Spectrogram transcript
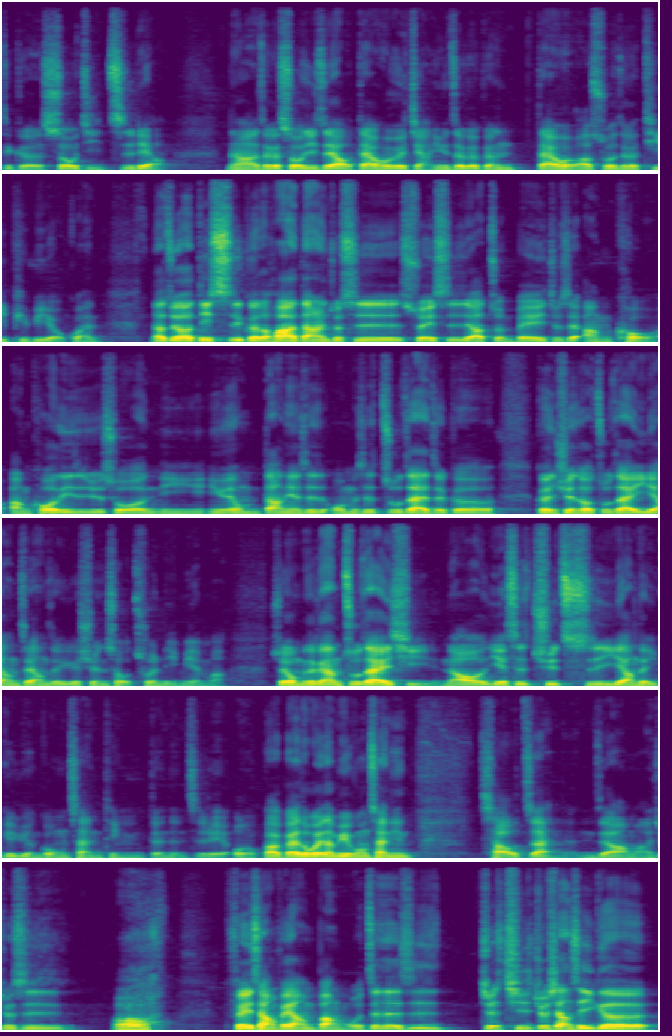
这个收集资料。那这个收集资料我待会会讲，因为这个跟待会我要说的这个 TPP 有关。那最后第四个的话，当然就是随时要准备，就是 uncle。uncle 的意思就是说，你因为我们当天是我们是住在这个跟选手住在一样这样的一个选手村里面嘛，所以我们就跟他们住在一起，然后也是去吃一样的一个员工餐厅等等之类。哦，by by the way，他们员工餐厅超赞的，你知道吗？就是哦，非常非常棒。我真的是，就其实就像是一个。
